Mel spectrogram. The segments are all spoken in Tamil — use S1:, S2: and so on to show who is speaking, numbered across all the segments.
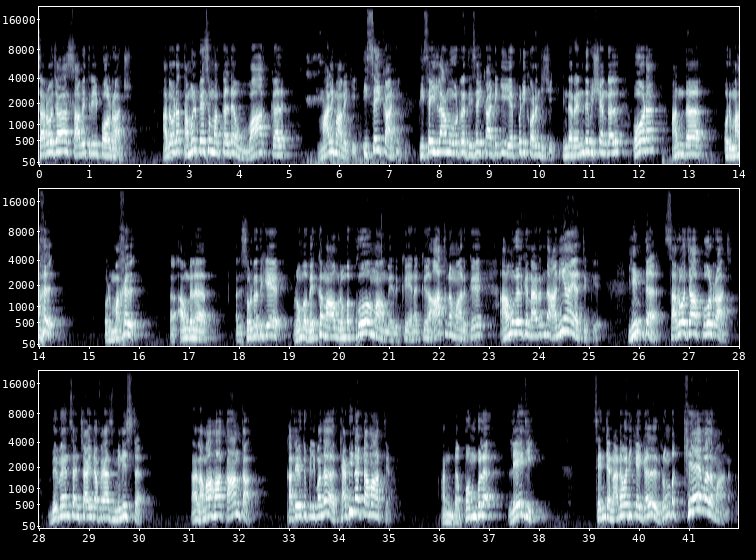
S1: சரோஜா சாவித்ரி போல்ராஜ். அதோட தமிழ் பேசும் மக்கள்கிட்ட வாக்கள் மாலிமாவைக்கு திசை காட்டிக்கு. திசை இல்லாமல் ஓடுற திசை காட்டிக்கு எப்படி குறைஞ்சிச்சு? இந்த ரெண்டு விஷயங்கள் ஓட அந்த ஒரு மகள் ஒரு மகள் அவங்கள அது சொல்கிறதுக்கே ரொம்ப வெக்கமாகவும் ரொம்ப கோபமாகவும் இருக்குது எனக்கு ஆத்திரமாக இருக்குது அவங்களுக்கு நடந்த அநியாயத்துக்கு இந்த Saroja Paulraj women's and child affairs minister லமஹா காந்தா கட்டயுத்து பிலிபந்த கேபினட் அமாத்திய அந்த பொம்புல லேடி செஞ்ச நடவடிக்கைகள் ரொம்ப கேவலமானது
